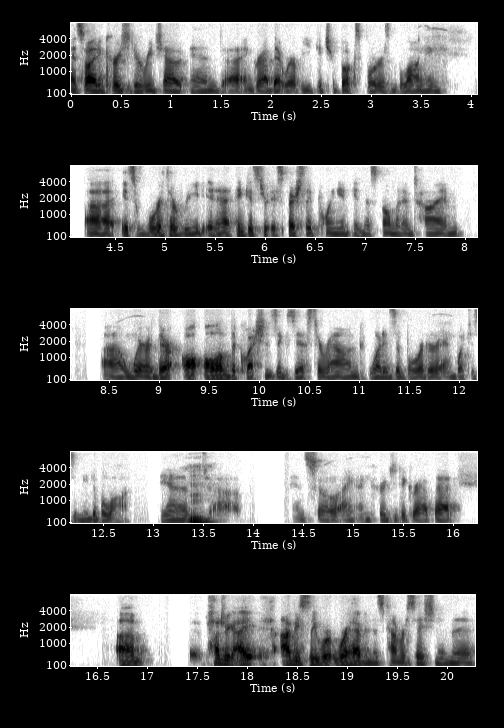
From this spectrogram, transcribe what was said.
and so I'd encourage you to reach out and uh, and grab that wherever you get your books, Borders and Belonging. Uh, it's worth a read, and I think it's especially poignant in this moment in time uh, where there all, all, of the questions exist around what is a border and what does it mean to belong, and mm. and so I, I, encourage you to grab that. Um, Padraig, I obviously we're we're having this conversation in the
